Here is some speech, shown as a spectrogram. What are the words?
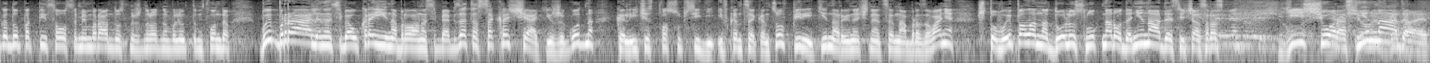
году подписывался меморандум с Международным валютным фондом, вы брали на себя, Украина брала на себя обязательно сокращать ежегодно количество субсидий. И в конце концов перейти на рыночное ценообразование, что выпало на долю слуг народа. Не надо сейчас... Раз... Еще раз, не надо,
